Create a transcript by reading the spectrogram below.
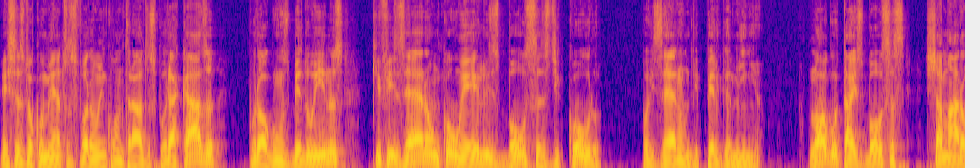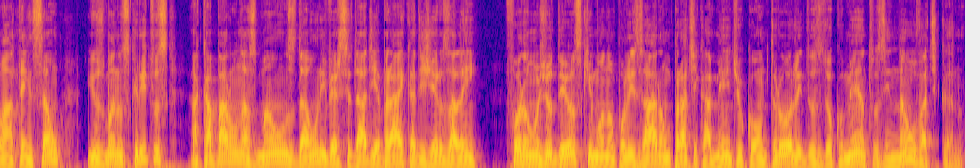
Esses documentos foram encontrados por acaso por alguns beduínos que fizeram com eles bolsas de couro, pois eram de pergaminho. Logo, tais bolsas chamaram a atenção e os manuscritos acabaram nas mãos da Universidade Hebraica de Jerusalém. Foram os judeus que monopolizaram praticamente o controle dos documentos e não o Vaticano.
